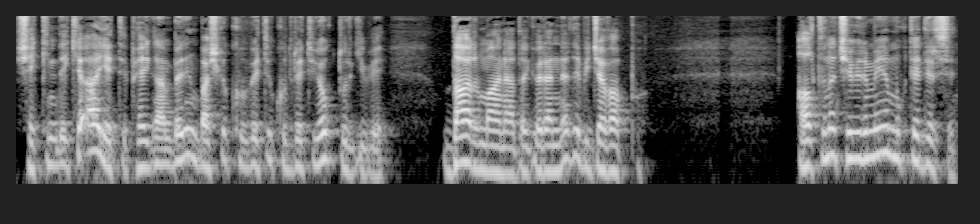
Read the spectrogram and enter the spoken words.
şeklindeki ayeti peygamberin başka kuvveti kudreti yoktur gibi dar manada görenler de bir cevap bu. Altına çevirmeye muktedirsin.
